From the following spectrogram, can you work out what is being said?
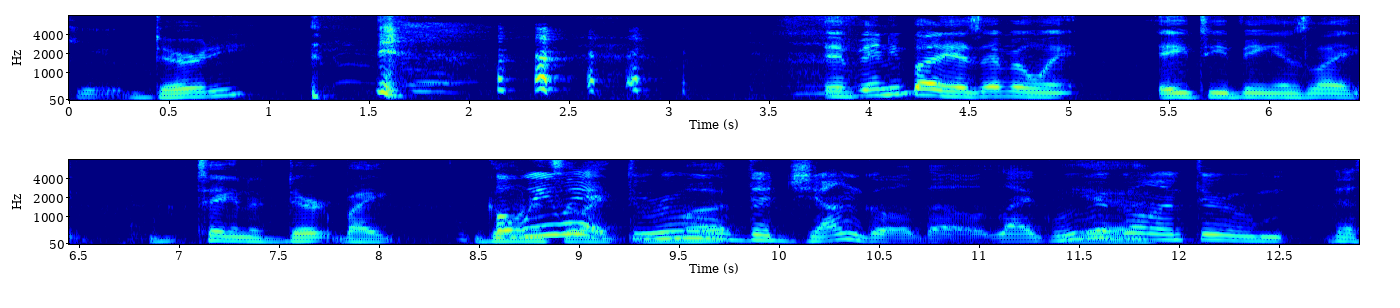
cute. Dirty. if anybody has ever went ATVing, it's like taking a dirt bike, But we into went like through mud. the jungle though. Like we were going through the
